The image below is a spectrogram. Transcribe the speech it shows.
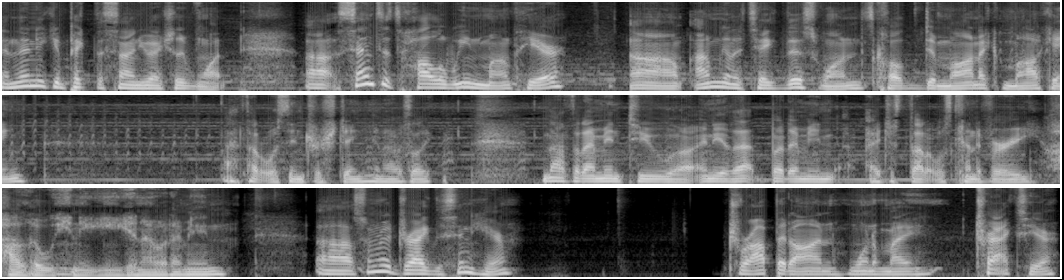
And then you can pick the sound you actually want. Uh, since it's Halloween month here, um, I'm going to take this one. It's called Demonic Mocking. I thought it was interesting, and I was like, not that I'm into uh, any of that, but I mean, I just thought it was kind of very Halloweeny, you know what I mean? Uh, so I'm going to drag this in here, drop it on one of my tracks here,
